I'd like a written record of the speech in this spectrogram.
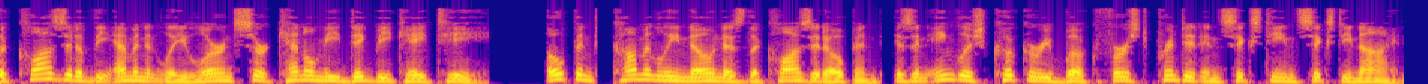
The Closet of the Eminently Learned Sir Kenelme Digby K.T. Opened, commonly known as The Closet Opened, is an English cookery book first printed in 1669.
